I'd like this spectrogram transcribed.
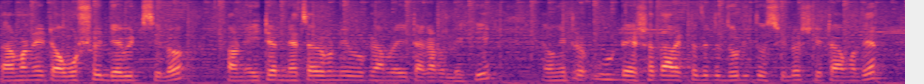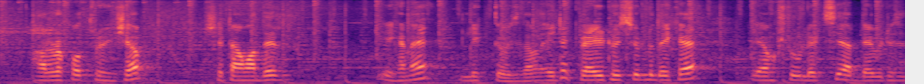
তার মানে এটা অবশ্যই ডেবিট ছিল, কারণ এইটার ন্যাচারাল করে আমরা এই টাকাটা লিখি। এবং এটার উল্টো এর সাথে আরেকটা যেটা জড়িত ছিল, সেটা আমাদের আসবাবপত্র হিসাব, সেটা আমাদের এখানে লিখতে হয়েছে। তার এটা ক্রেডিট হয়েছিল দেখে এই অংশটুকু লিখছি আর ডেবিট হয়েছে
